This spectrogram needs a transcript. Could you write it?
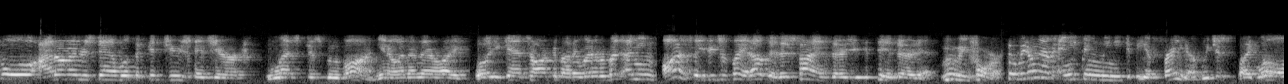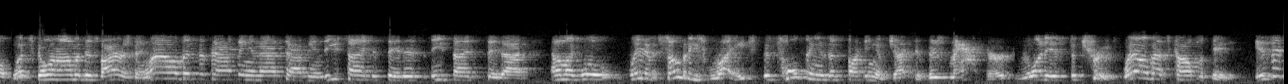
well, I don't understand what the confusion is here. Let's just move on, you know. And then they're like, well, you can't talk about it, whatever. But I mean, honestly, if you just lay it out there, there's science there. You can see it. There it is. Moving forward. So we don't have anything we need to be afraid of. We just like, well, what's going on with this virus thing? Well, this is happening and that's happening. These scientists say this, these scientists say that. And I'm like, well, wait a minute. Somebody's right. This whole thing isn't fucking objective. There's math here. What is the truth? Well, that's complicated. Is it?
